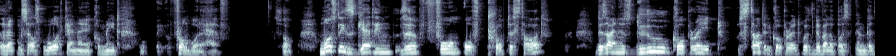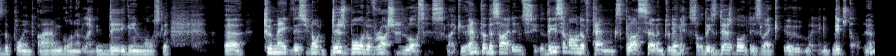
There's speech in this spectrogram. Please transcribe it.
themselves, what can I commit from what I have. So mostly it's getting the form of protest art. Designers do cooperate, start and cooperate with developers, and that's the point I'm gonna like dig in mostly. Uh, to make this, you know, dashboard of Russian losses. Like you enter the site and see this amount of tanks plus seven today. So this dashboard is like uh, like digital. Yeah.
